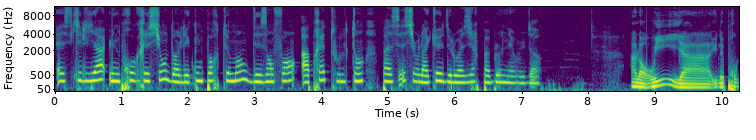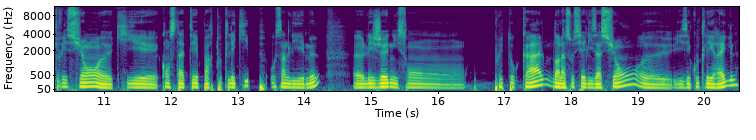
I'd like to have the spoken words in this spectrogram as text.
Est-ce qu'il y a une progression dans les comportements des enfants après tout le temps passé sur l'accueil de loisirs Pablo Neruda? Alors oui, il y a une progression euh, qui est constatée par toute l'équipe au sein de l'IME. Euh, les jeunes, ils sont plutôt calmes dans la socialisation, euh, ils écoutent les règles.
